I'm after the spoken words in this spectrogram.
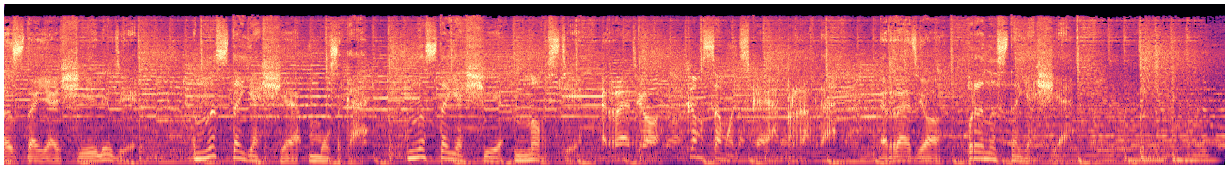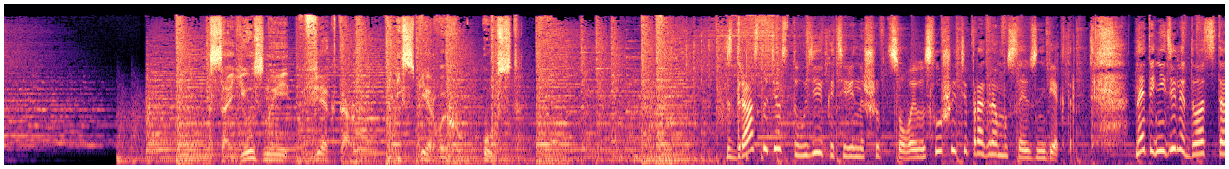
Настоящие люди. Настоящая музыка. Настоящие новости. Радио «Комсомольская правда». Радио про настоящее. Союзный вектор из первых уст. Здравствуйте, в студии Екатерина Шевцова. И вы слушаете программу «Союзный вектор». На этой неделе, 22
